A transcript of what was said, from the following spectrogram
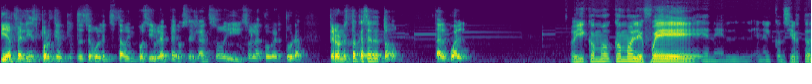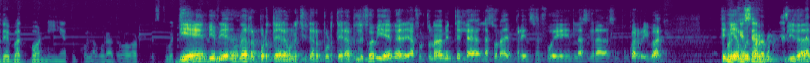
bien feliz porque pues ese boleto estaba imposible, pero se lanzó y hizo la cobertura. Pero nos toca hacer de todo, tal cual. Oye, ¿cómo, cómo le fue en el, en el concierto de Bad Bunny a tu colaborador? bien, bien, bien. Una reportera, una chica reportera, pues le fue bien. Eh, afortunadamente la, la zona de prensa fue en las gradas un poco arriba. Tenía muy buena visibilidad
